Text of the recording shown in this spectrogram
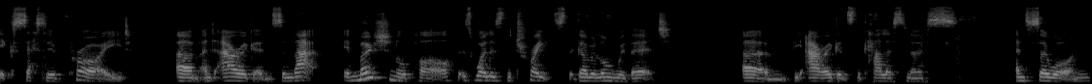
excessive pride um, and arrogance, and that emotional path, as well as the traits that go along with it, um, the arrogance, the callousness, and so on,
